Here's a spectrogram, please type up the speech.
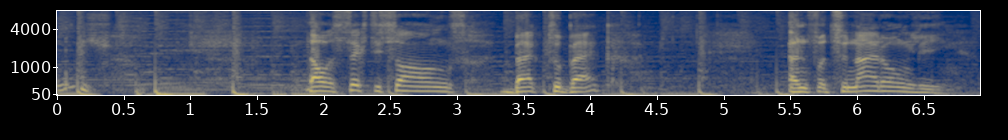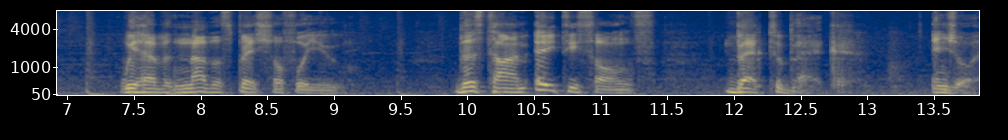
Ooh. That was 60 songs back to back. And for tonight only, we have another special for you. This time, 80 songs back to back. Enjoy.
